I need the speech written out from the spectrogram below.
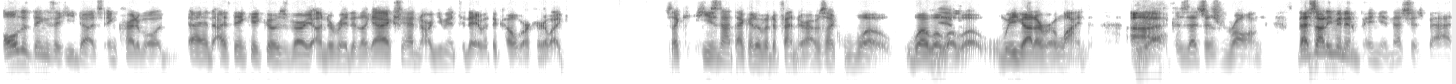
All the things that he does, incredible. And I think it goes very underrated. Like I actually had an argument today with a coworker. Like it's like he's not that good of a defender. I was like, whoa, whoa, whoa, yeah. whoa, whoa. We gotta rewind because uh, yeah. that's just wrong. That's not even an opinion. That's just bad.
